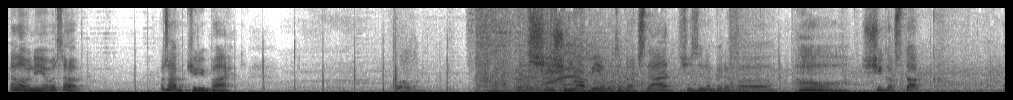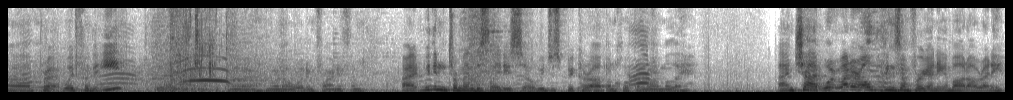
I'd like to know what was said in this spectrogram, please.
Hello, Nea. What's up? What's up, cutie pie? She should not be able to dodge that. She's in a bit of a... Oh, she got stuck. Uh, wait for the E. Uh, we're not waiting for anything. Alright, we didn't torment this lady, so we just pick her up and hook her normally. And Chad, what, what are all the things I'm forgetting about already?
